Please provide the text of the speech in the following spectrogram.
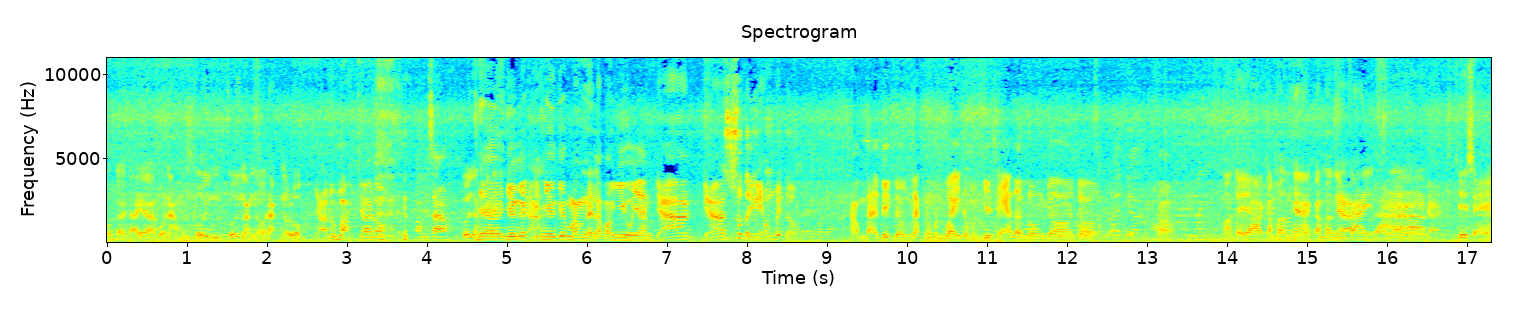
ok để à, bữa nào mình cưới cưới lần nữa đặt nữa luôn. Dạ đúng rồi chơi luôn. Không sao. Cưới lần Như như cái Dạ. như cái mâm này là bao nhiêu vậy anh? dạ dạ số tiền thì không biết được Không tại biết được lát nữa mình quay rồi mình chia sẻ lên luôn cho cho à. đó thì à, cảm ơn ha cảm ơn Dạ. anh trai đã à, chia sẻ.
